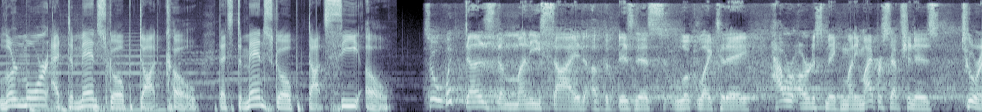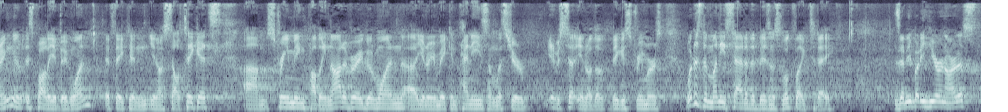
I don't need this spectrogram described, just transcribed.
Learn more at demandscope.co. That's demandscope.co. So, what does the money side of the business look like today? How are artists making money? My perception is touring is probably a big one if they can, you know, sell tickets. Um, streaming probably not a very good one. Uh, you know, you're making pennies unless you're, you know, the biggest streamers. What does the money side of the business look like today? Is anybody here an artist?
